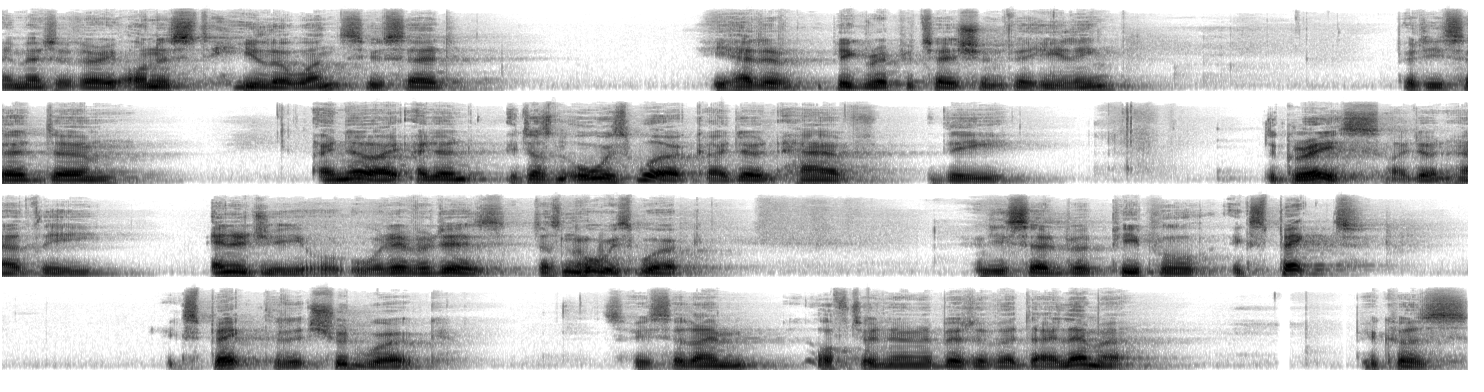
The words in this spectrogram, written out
I met a very honest healer once who said he had a big reputation for healing, but he said, um, I know I, I, don't, it doesn't always work. I don't have the, the grace, I don't have the energy or, or whatever it is. It doesn't always work. And he said, but people expect, expect that it should work. So he said, I'm often in a bit of a dilemma because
